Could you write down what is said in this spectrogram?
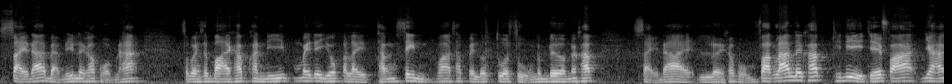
ๆใส่ได้แบบนี้เลยครับผมนะฮะ สบายๆครับ คันนี้ไม่ได้ยกอะไรทั้งสิ้นว่าถ้าเป็นรถตัวสูงเดิมๆนะครับ ใส่ได้เลยครับผม ฝากร้านเลยครับ ที่นี่เจ๊ฟ้ายาง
